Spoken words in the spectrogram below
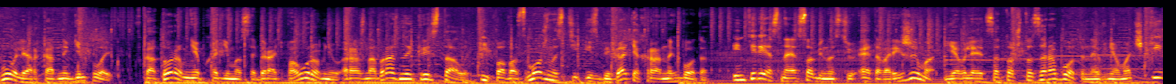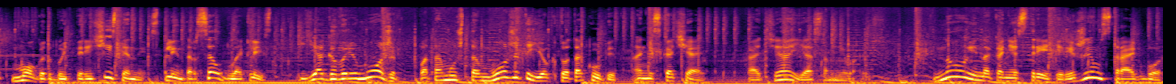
более аркадный геймплей, в котором необходимо собирать по уровню разнообразные кристаллы и по возможности избегать охранных ботов. Интересной особенностью этого режима является то, что заработанные в нем очки могут быть перечислены в Splinter Cell Blacklist. Я говорю может, потому что может ее кто-то купит, а не скачает. Хотя я сомневаюсь. Ну и наконец третий режим Strike-Bot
